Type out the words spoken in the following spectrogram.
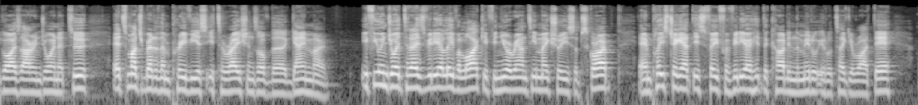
guys are enjoying it too. It's much better than previous iterations of the game mode. If you enjoyed today's video, leave a like. If you're new around here, make sure you subscribe. And please check out this FIFA video. Hit the card in the middle, it'll take you right there.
